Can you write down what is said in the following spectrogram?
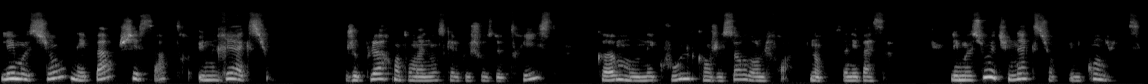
L'émotion n'est pas, chez Sartre, une réaction. Je pleure quand on m'annonce quelque chose de triste, comme mon nez coule quand je sors dans le froid. Non, ce n'est pas ça. L'émotion est une action, une conduite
